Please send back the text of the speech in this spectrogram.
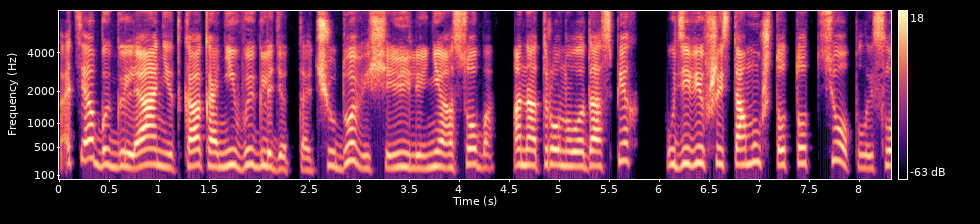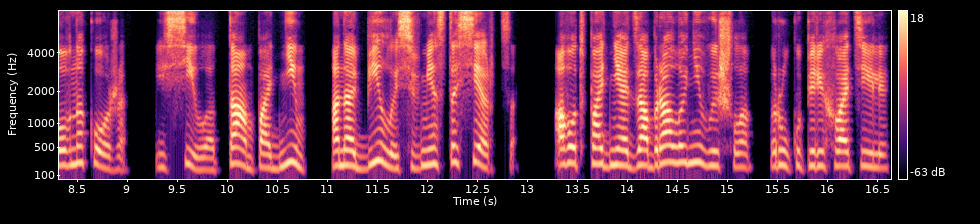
Хотя бы глянет, как они выглядят-то, чудовище или не особо. Она тронула доспех, удивившись тому, что тот теплый, словно кожа. И сила там, под ним, она билась вместо сердца. А вот поднять забрало не вышло. Руку перехватили.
